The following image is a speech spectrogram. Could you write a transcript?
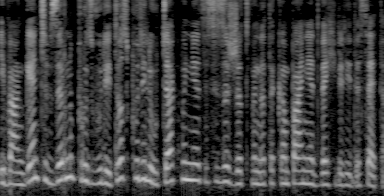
Иван Генчев, зърнопроизводител, сподели очакванията си за жътвената кампания 2010.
